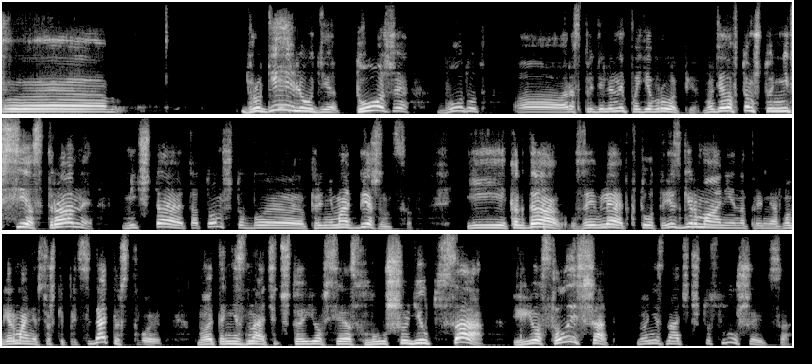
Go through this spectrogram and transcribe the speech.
э, другие люди тоже будут э, распределены по Европе. Но дело в том, что не все страны мечтают о том, чтобы принимать беженцев. И когда заявляет кто-то из Германии, например, ну Германия все-таки председательствует, но это не значит, что ее все слушаются, ее слышат но не значит, что слушаются.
